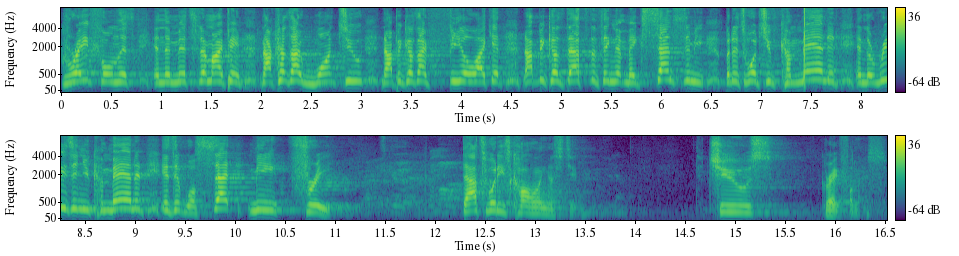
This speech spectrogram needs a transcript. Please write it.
gratefulness in the midst of my pain. Not because I want to, not because I feel like it, not because that's the thing that makes sense to me, but it's what you've commanded. And the reason you commanded is it will set me free. That's, that's what He's calling us to. To choose gratefulness.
